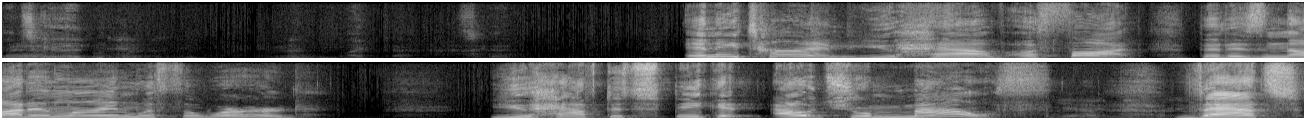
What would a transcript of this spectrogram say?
That's good. Anytime you have a thought that is not in line with the word, you have to speak it out your mouth. That's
